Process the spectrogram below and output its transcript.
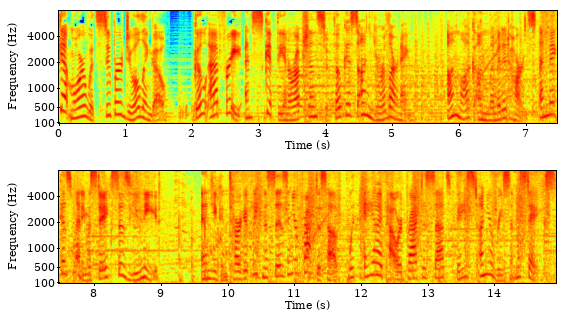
Get more with Super Duolingo. Go ad free and skip the interruptions to focus on your learning. Unlock unlimited hearts and make as many mistakes as you need. And you can target weaknesses in your practice hub with AI powered practice sets based on your recent mistakes.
